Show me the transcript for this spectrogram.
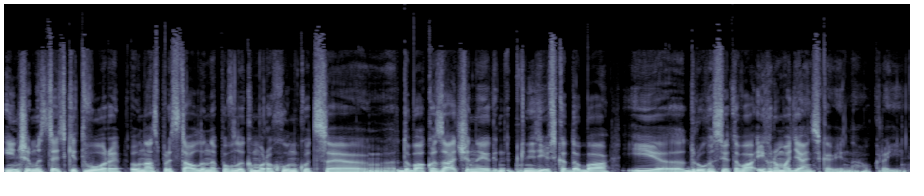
Е, Інші мистецькі твори у нас представлено по великому рахунку: це доба козаччини, князівська доба, і е, Друга світова, і громадянська війна в Україні.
